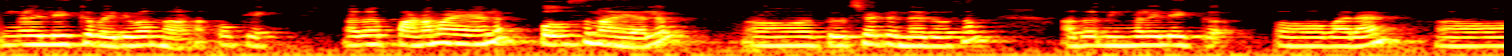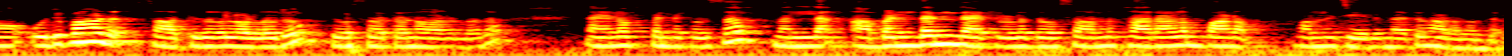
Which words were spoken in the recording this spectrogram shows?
നിങ്ങളിലേക്ക് വരുമെന്നാണ്. ഓക്കെ അത് പണമായാലും പേഴ്സൺ ആയാലും തീർച്ചയായിട്ടും ഇന്നേ ദിവസം അത് നിങ്ങളിലേക്ക് വരാൻ ഒരുപാട് സാധ്യതകളുള്ളൊരു ദിവസമായിട്ടാണ് കാണുന്നത്. നയൻ ഓഫ് പെന്റക്കിൾസ് നല്ല അബണ്ടന്റ് ആയിട്ടുള്ള ദിവസമാണ്. ധാരാളം പണം വന്നു ചേരുന്നതായിട്ട് കാണുന്നുണ്ട്.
